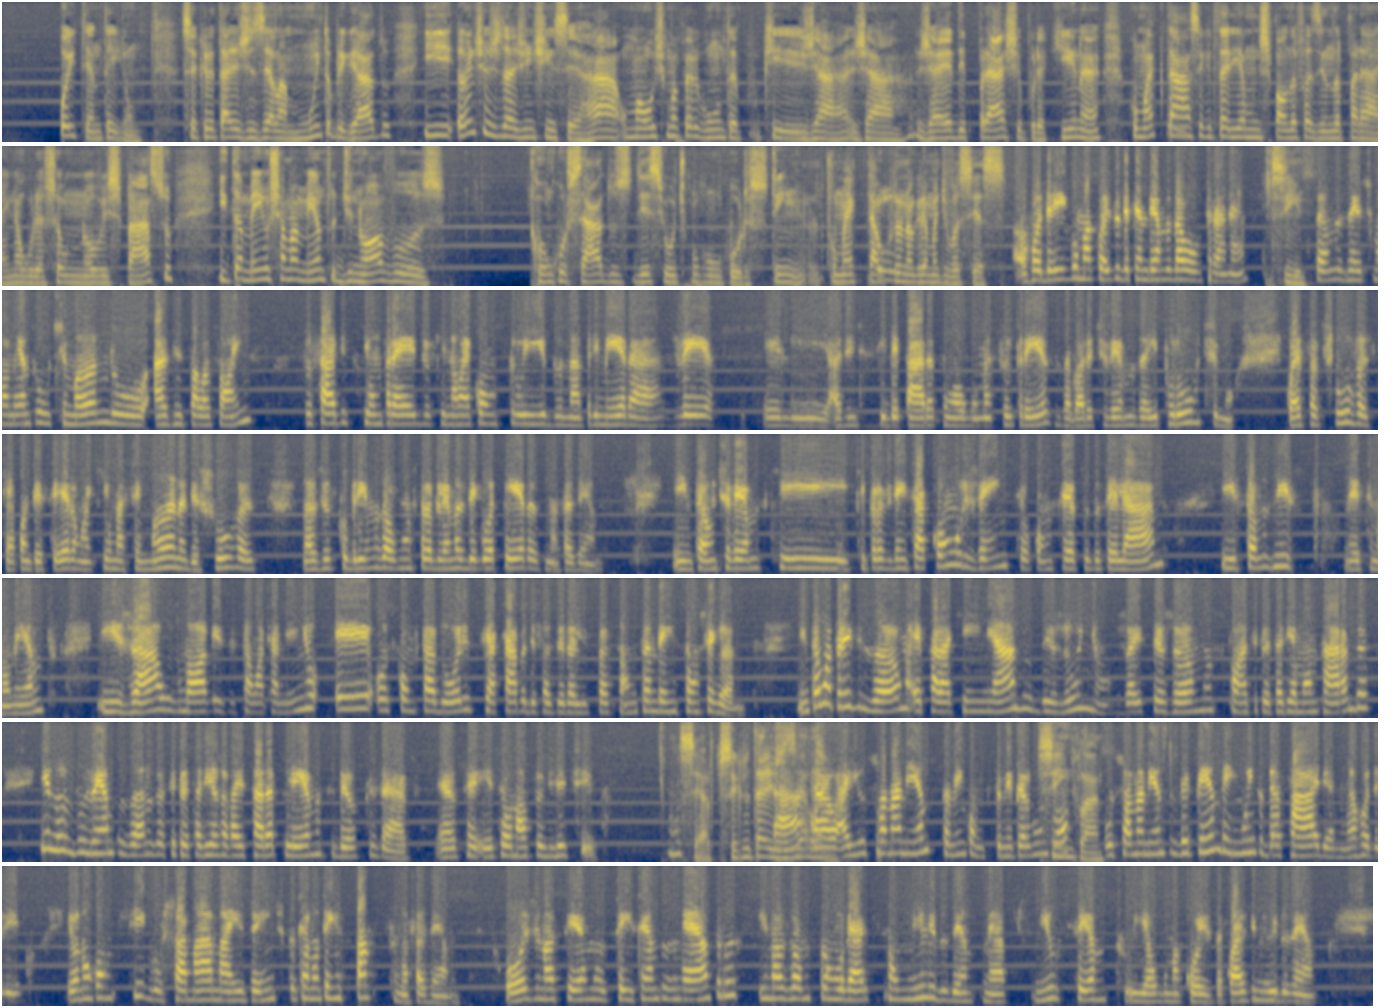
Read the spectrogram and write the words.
81. Secretária Gisela, muito obrigado. E antes da gente encerrar, uma última pergunta que já já já é de praxe por aqui, né? Como é que está a Secretaria Municipal da Fazenda para a inauguração de um novo espaço e também o chamamento de novos concursados desse último concurso? Tem, como é que está o cronograma de vocês? Rodrigo, uma coisa dependendo da outra, né? Sim. Estamos neste momento ultimando as instalações Tu sabes que um prédio que não é construído na primeira vez, ele, a gente se depara com algumas surpresas. Agora tivemos aí, por último, com essas chuvas que aconteceram aqui, uma semana de chuvas, nós descobrimos alguns problemas de goteiras na fazenda. Então tivemos que, que providenciar com urgência o conserto do telhado e estamos nisso nesse momento e já os móveis estão a caminho e os computadores que acaba de fazer a licitação também estão chegando. Então a previsão é para que em meados de junho já estejamos com a secretaria montada e nos 200 anos a secretaria já vai estar a pleno, se Deus quiser. Esse, esse é o nosso objetivo. Ah, certo. Secretária tá? Gisela. Aí os chamamentos também, como você me perguntou, Sim, claro. os chamamentos dependem muito dessa área, né, Rodrigo? eu não consigo chamar mais gente porque eu não tenho espaço na fazenda. Hoje nós temos 600 metros e nós vamos para um lugar que são 1.200 metros, 1.100 e alguma coisa, quase 1.200.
